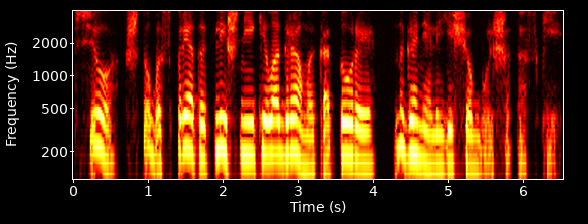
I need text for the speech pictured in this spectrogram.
Все, чтобы спрятать лишние килограммы, которые нагоняли еще больше тоски.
